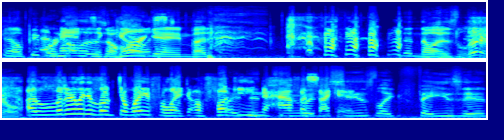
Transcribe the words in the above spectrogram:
You know, people That were calling this a a, horror game, but didn't know it was literal. I literally looked away for like a fucking half a second. See his like phase in.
